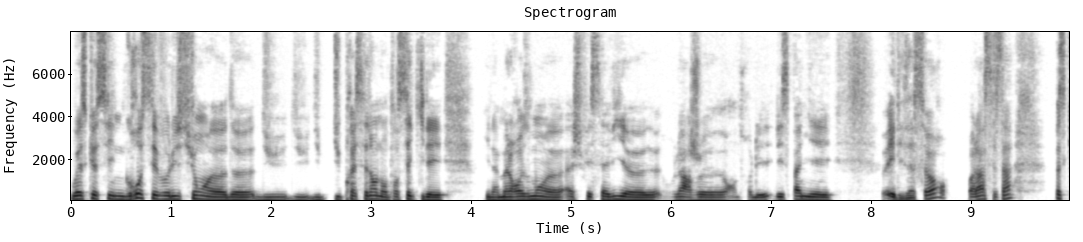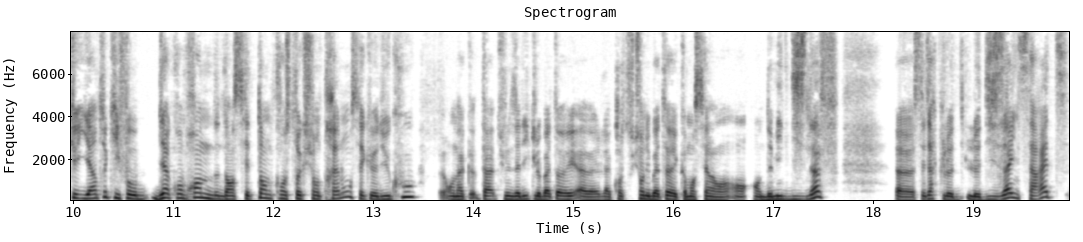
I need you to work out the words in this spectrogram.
ou est-ce que c'est une grosse évolution euh, du, du, du, précédent dont on sait qu'il est il a malheureusement achevé sa vie au large entre l'Espagne et, et les Açores? Voilà, c'est ça. Parce qu'il y a un truc qu'il faut bien comprendre dans ces temps de construction très longs, c'est que du coup, on a, tu nous as dit que bateau, la construction du bateau avait commencé en, en 2019. Euh, c'est-à-dire que le, design s'arrête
